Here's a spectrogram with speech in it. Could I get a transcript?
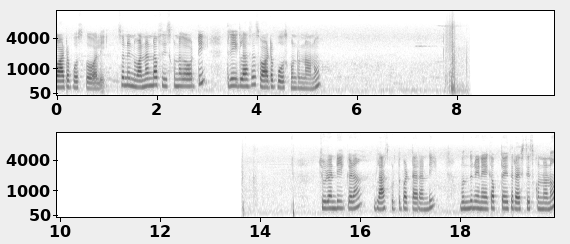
water పోసుకోవాలి. సో నేను వన్ అండ్ హాఫ్ తీసుకున్నా కాబట్టి త్రీ గ్లాసెస్ వాటర్ పోసుకుంటున్నాను. చూడండి ఇక్కడ గ్లాస్ గుర్తుపట్టారండి. ముందు నేను ఏ కప్తో అయితే రైస్ తీసుకున్నానో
